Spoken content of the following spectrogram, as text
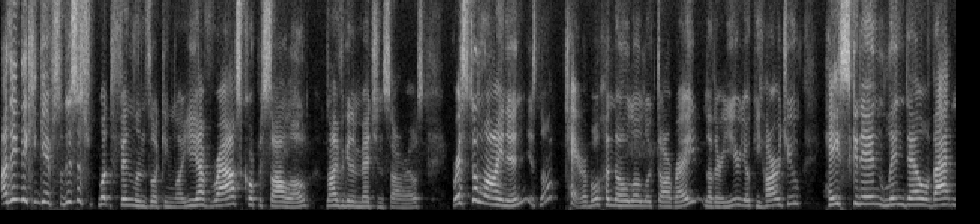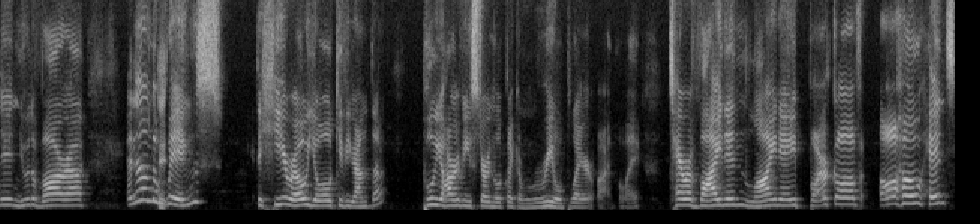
I think they can give. So this is what Finland's looking like. You have Rask Korpisalo. Not even going to mention Saros. Ristolainen is not terrible. Hanola looked all right. Another year. Jokiharju. Heiskanen, Lindell, Vatanen, Nudavara. And then on the It- wings, the hero, Joel Kiviranta. Puljujärvi is starting to look like a real player, by the way. Tara Teravainen, Laine, Barkov, Aho, Hintz,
